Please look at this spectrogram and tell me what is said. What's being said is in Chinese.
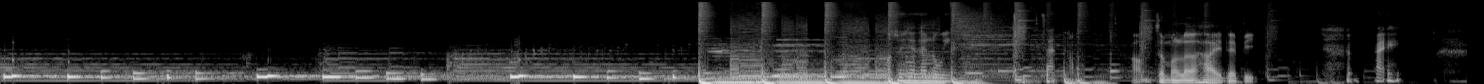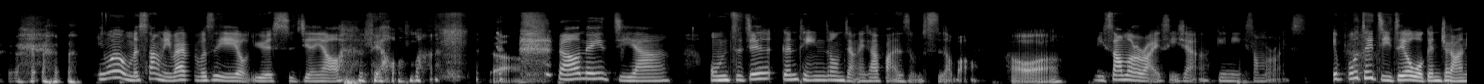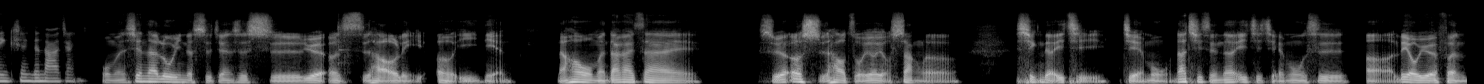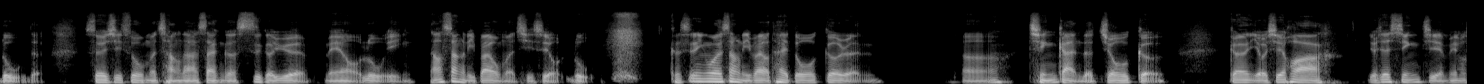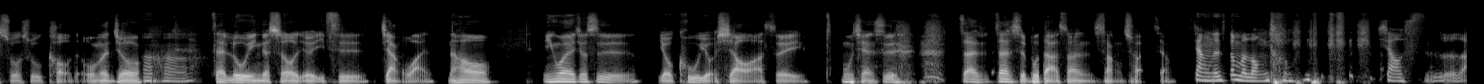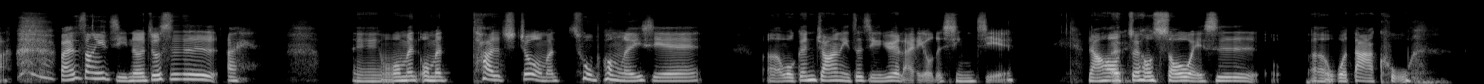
我最近在录音在哦。好，怎么了？Hi，Debbie。嗨。因为我们上礼拜不是也有约时间要聊吗？对啊。然后那一集啊，我们直接跟听众讲一下发生什么事，好不好？好啊。你 summarize 一下，给你 summarize。哎，不过这集只有我跟 Johnny 先跟大家讲。我们现在录音的时间是十月二十四号，二零二一年。然后我们大概在十月二十号左右有上了新的一集节目。那其实那一集节目是呃六月份录的，所以其实我们长达三个四个月没有录音。然后上个礼拜我们其实有录，可是因为上礼拜有太多个人呃情感的纠葛，跟有些话。有些心结没有说出口的，我们就在录音的时候就一次讲完。Uh huh. 然后因为就是有哭有笑啊，所以目前是 暂暂时不打算上传这样。讲的这么笼统，笑死了啦！反正上一集呢，就是哎哎，我们我们 touch 就我们触碰了一些呃，我跟 Johnny 这几个月来有的心结，然后最后收尾是。呃，我大哭。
